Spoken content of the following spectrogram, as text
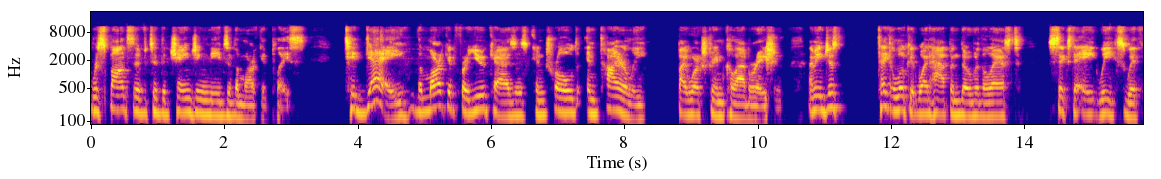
responsive to the changing needs of the marketplace. Today, the market for UCaaS is controlled entirely by workstream collaboration. I mean, just take a look at what happened over the last six to eight weeks with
